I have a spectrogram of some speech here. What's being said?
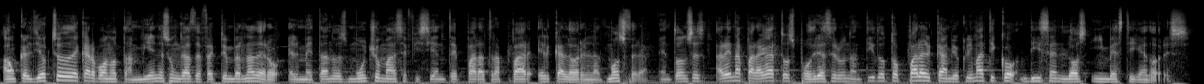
Aunque el dióxido de carbono también es un gas de efecto invernadero, el metano es mucho más eficiente para atrapar el calor en la atmósfera. Entonces, arena para gatos podría ser un antídoto para el cambio climático, dicen los investigadores.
